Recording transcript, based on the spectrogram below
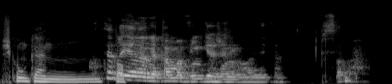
شكون كان حتى top الريال أنا كامافينجا جاني هو اللي كان الصراحه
